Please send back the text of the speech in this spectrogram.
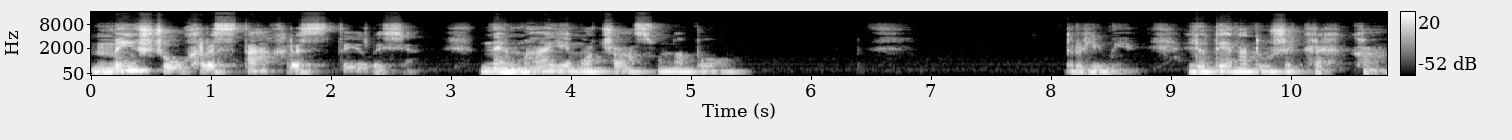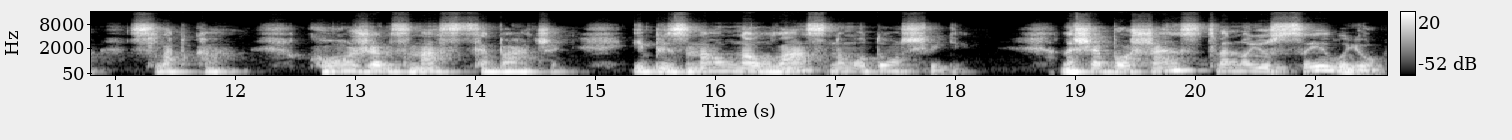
ми, що у Христа хрестилися, не маємо часу на Бога. Дорогі мої, людина дуже крихка, слабка. Кожен з нас це бачить і пізнав на власному досвіді. Лише божественною силою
